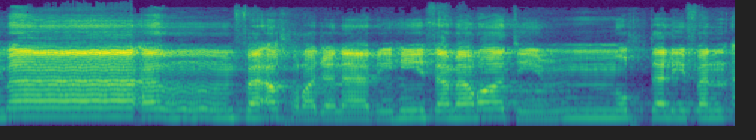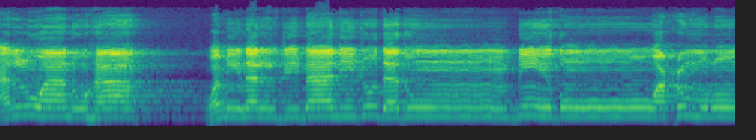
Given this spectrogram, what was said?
ماء فأخرجنا به ثمرات مختلفا ألوانها ومن الجبال جدد بيض وحمر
